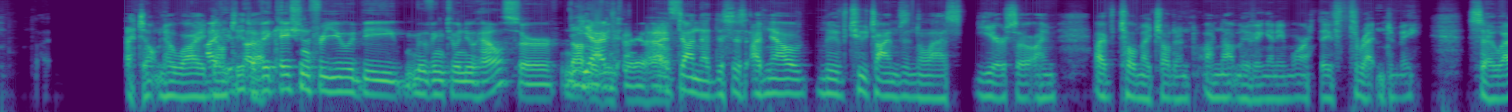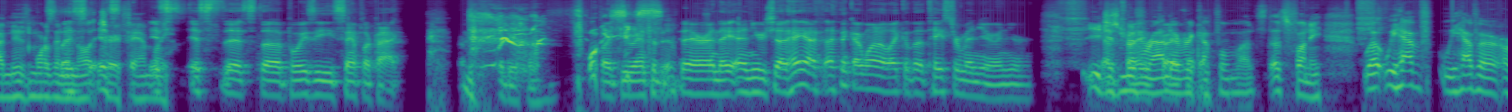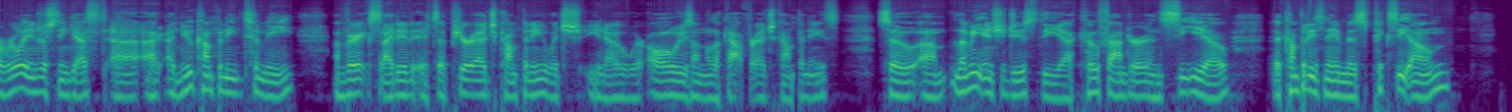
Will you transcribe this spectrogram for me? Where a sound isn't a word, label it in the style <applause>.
I don't know why I don't I, do that. A vacation for you would be moving to a new house or not yeah, moving I've, to a new house? I've done that. This is I've now moved two times in the last year, so I'm I've told my children I'm not moving anymore. They've threatened me. So I moved more than it's, a military it's, family. It's, it's, the, it's the Boise sampler pack. <laughs> like you entered there and they and you said, "Hey, I, th- I think I want to like the taster menu," and you're you just move around every couple. couple months. That's funny. Well, we have we have a, a really interesting guest, uh, a, a, new company to me. I'm very excited. It's a pure edge company, which you know we're always on the lookout for edge companies. So um, let me introduce the uh, co-founder and CEO. The company's name is Pixeom.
